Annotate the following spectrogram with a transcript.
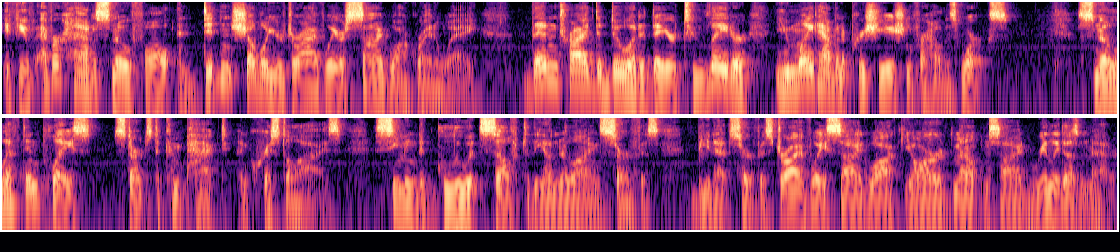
If you've ever had a snowfall and didn't shovel your driveway or sidewalk right away, then tried to do it a day or two later, you might have an appreciation for how this works. Snow left in place starts to compact and crystallize, seeming to glue itself to the underlying surface, be that surface driveway, sidewalk, yard, mountainside, really doesn't matter.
